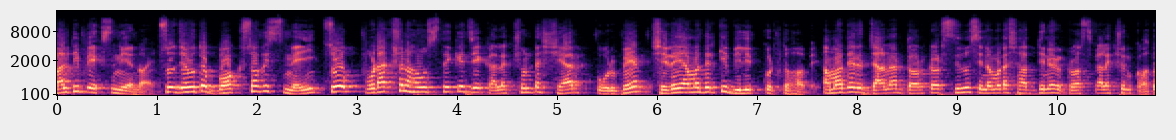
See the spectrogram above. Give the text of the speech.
মাল্টিপ্লেক্স নিয়ে নয়। সো যেহেতু বক্স অফিস নেই সো প্রোডাকশন হাউস থেকে যে কালেকশনটা শেয়ার করবে, সেটাই আমাদেরকে বিলিভ করতে হবে। আমাদের জানার দরকার ছিল সিনেমাটা সাত দিনের গ্রস কালেকশন কত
